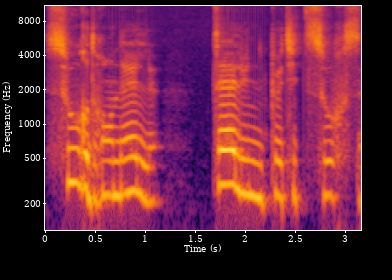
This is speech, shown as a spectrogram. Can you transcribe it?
sourdre en elle, telle une petite source.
